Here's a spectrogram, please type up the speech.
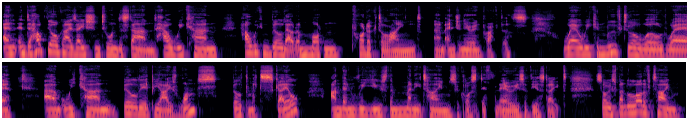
and, and to help the organization to understand how we can how we can build out a modern product aligned um, engineering practice where we can move to a world where um, we can build APIs once, build them at scale, and then reuse them many times across mm-hmm. different areas of the estate. So we spend a lot of time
